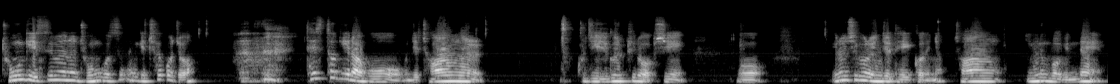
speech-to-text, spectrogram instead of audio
좋은 게 있으면은 좋은 거 쓰는 게 최고죠. 테스터기라고 이제 저항을 굳이 읽을 필요 없이 뭐 이런 식으로 이제 돼 있거든요. 저항 읽는 법인데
